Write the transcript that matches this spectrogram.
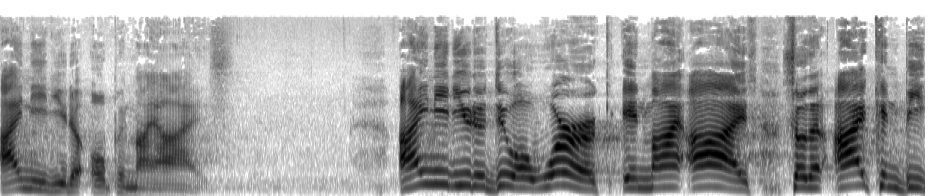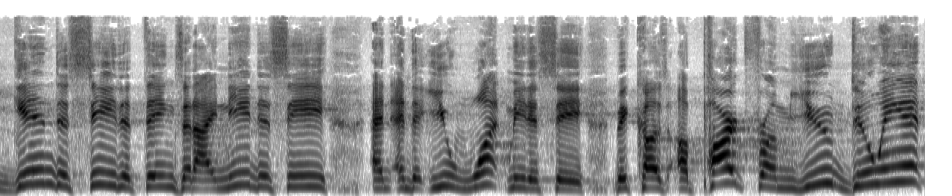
I need you to open my eyes. I need you to do a work in my eyes so that I can begin to see the things that I need to see and, and that you want me to see. Because apart from you doing it,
